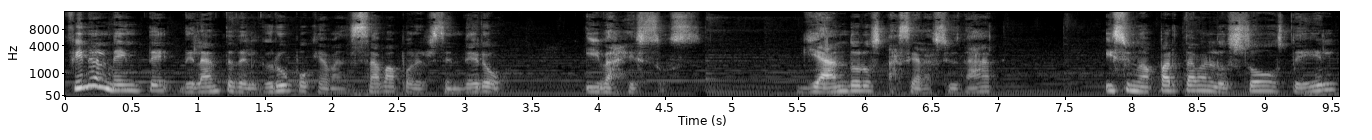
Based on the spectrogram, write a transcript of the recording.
Finalmente, delante del grupo que avanzaba por el sendero, iba Jesús, guiándolos hacia la ciudad, y si no apartaban los ojos de él,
